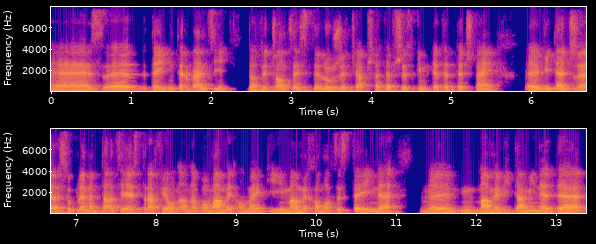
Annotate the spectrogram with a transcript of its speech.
e, z tej interwencji dotyczącej stylu życia, przede wszystkim dietetycznej. Widać, że suplementacja jest trafiona, no bo mamy omegi, mamy homocysteinę, mamy witaminę D,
